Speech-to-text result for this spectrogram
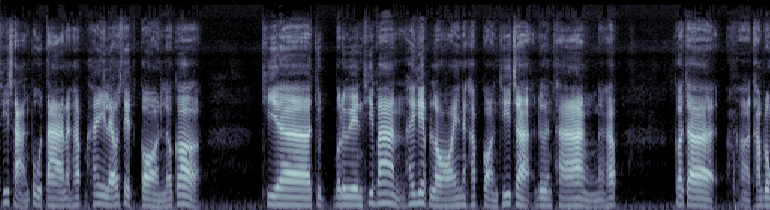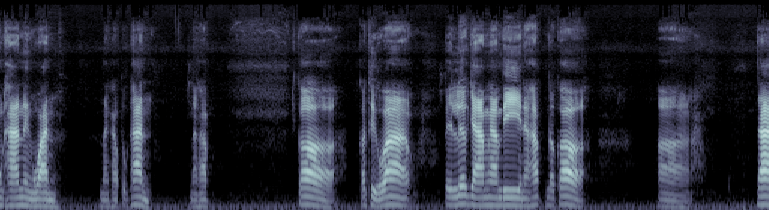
ที่ศาลปู่ตานะครับ ให้แล้วเสร็จก่อนแล้วก็เคลียร์จุดบริเวณที่บ้านให้เรียบร้อยนะครับ ก่อนที่จะเดินทางนะครับ ก็จะอ่าทำโรงทานหนึ่งวันนะครับ ทุกท่านนะครับ ก็ก็ถือว่าเป็นเลือกยามงามดีนะครับ แล้วก็ได้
